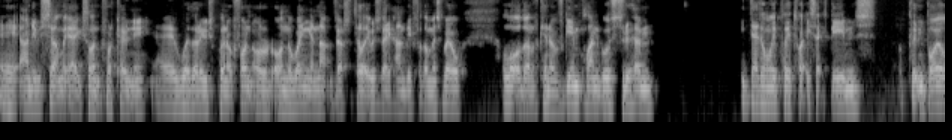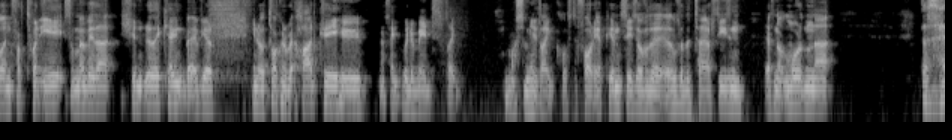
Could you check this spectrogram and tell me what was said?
uh, and he was certainly excellent for County, uh, whether he was playing up front or on the wing, and that versatility was very handy for them as well. A lot of their kind of game plan goes through him. He did only play 26 games, putting Boyle in for 28, so maybe that shouldn't really count. But if you're, you know, talking about Hladky, who I think would have made like must have made like close to 40 appearances over the over the entire season, if not more than that. Does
